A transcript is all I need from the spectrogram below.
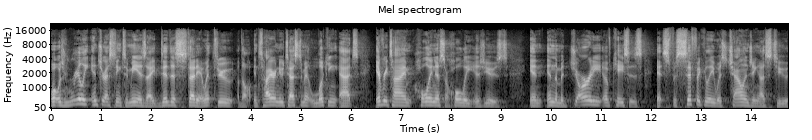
what was really interesting to me as I did this study, I went through the entire New Testament looking at every time holiness or holy is used. In, in the majority of cases, it specifically was challenging us to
